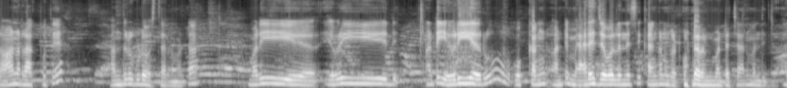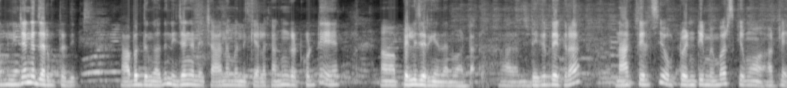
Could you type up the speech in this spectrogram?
వాన రాకపోతే అందరూ కూడా వస్తారనమాట మరి ఎవరి అంటే ఎవరి ఇయర్ ఒక కం అంటే మ్యారేజ్ అవ్వాలనేసి కంకణం కట్టుకుంటారనమాట చాలా మంది. అది నిజంగా జరుగుతుంది. అబద్ధం కాదు నిజంగానే చాలా మందికి అలా కంకణం కట్టుకుంటే పెళ్ళి పెళ్ళి జరిగిందనమాట దగ్గర దగ్గర నాకు తెలిసి ఒక ట్వంటీ మెంబర్స్కి ఏమో అట్లే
